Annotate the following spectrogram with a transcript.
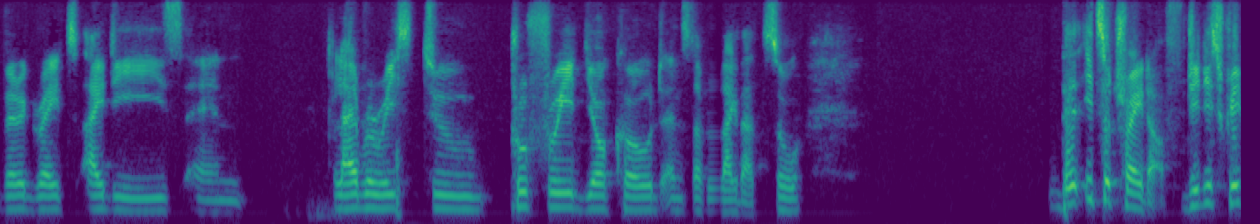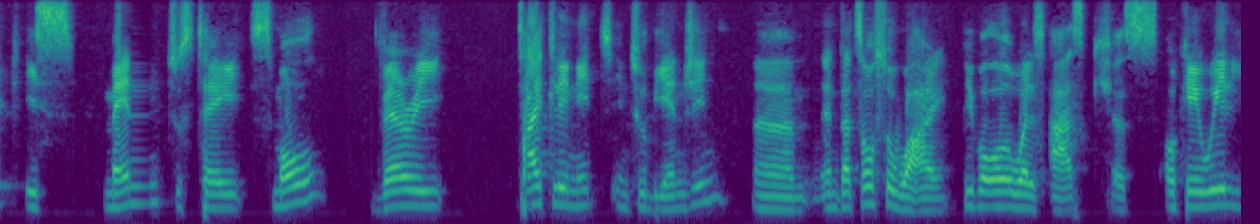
very great IDEs and libraries to proofread your code and stuff like that. So it's a trade-off. GDScript is meant to stay small, very tightly knit into the engine. Um, and that's also why people always ask us, okay, will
